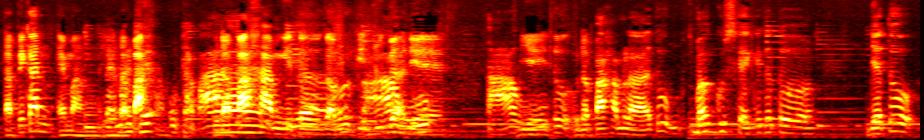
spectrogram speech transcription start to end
tapi kan emang ya udah paham. udah paham. udah paham gitu Iya, gak mungkin tahu. juga dia. Tahu. Iya itu udah paham lah. Itu bagus kayak gitu tuh. Dia tuh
